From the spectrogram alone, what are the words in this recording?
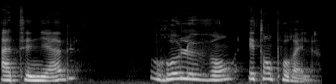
atteignable, relevant et temporel.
